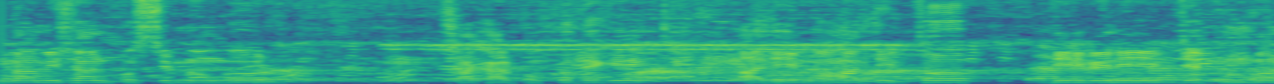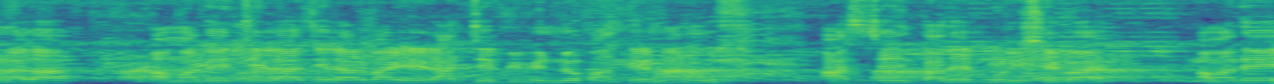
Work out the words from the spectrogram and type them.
গঙ্গা মিশন পশ্চিমবঙ্গর শাখার পক্ষ থেকে আজ এই মহাতীর্থ ত্রিবেণীর যে কুম্ভ মেলা, আমাদের জেলা, জেলার বাইরে রাজ্যের বিভিন্ন প্রান্তের মানুষ আসছেন তাদের পরিষেবায়। আমাদের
